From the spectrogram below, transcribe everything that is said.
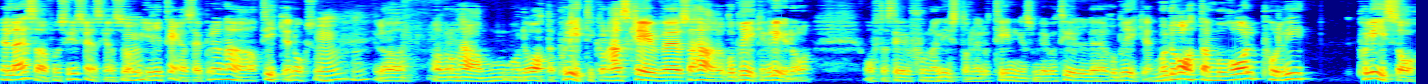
En läsare från Sydsvenskan som mm. irriterar sig på den här artikeln också. Mm, mm. Eller över de här moderata politikerna. Han skrev eh, så här, rubriken lyder. Oftast är det journalisterna eller tidningen som lägger till eh, rubriken. Moderata moralpoliser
